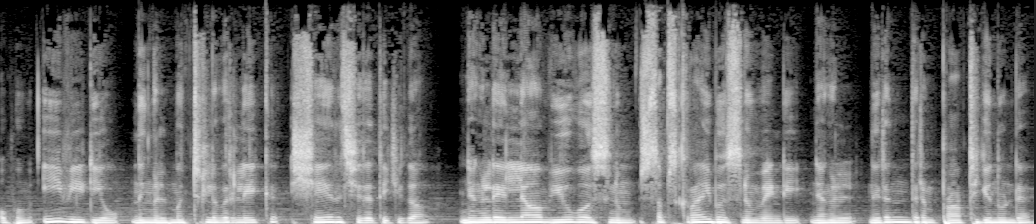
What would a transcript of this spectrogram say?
ഒപ്പം ഈ വീഡിയോ നിങ്ങൾ മറ്റുള്ളവരിലേക്ക് ഷെയർ ചെയ്തെത്തിക്കുക. ഞങ്ങളുടെ എല്ലാ വ്യൂവേഴ്സിനും സബ്സ്ക്രൈബേഴ്സിനും വേണ്ടി ഞങ്ങൾ നിരന്തരം പ്രാർത്ഥിക്കുന്നുണ്ട്.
